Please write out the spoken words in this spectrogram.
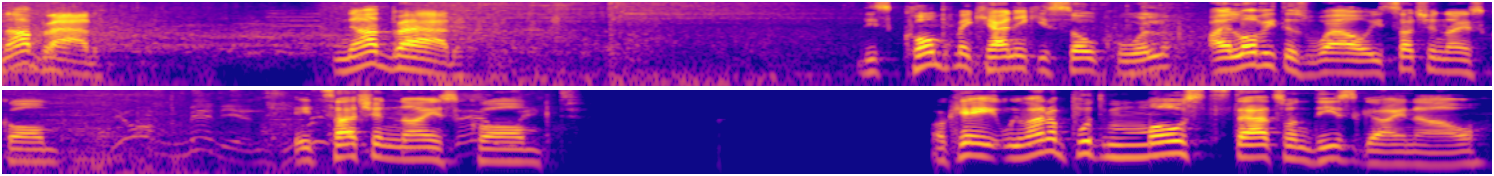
Not bad. Not bad. This comp mechanic is so cool. I love it as well. It's such a nice comp. It's such a nice comp. Okay, we want to put most stats on this guy now.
